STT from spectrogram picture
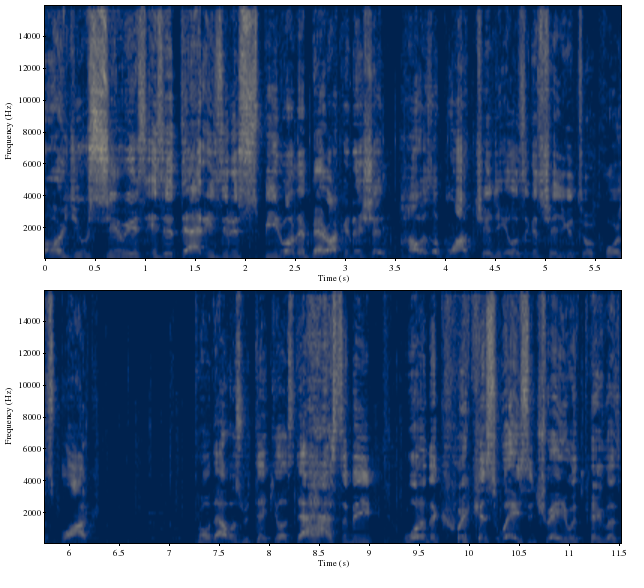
Are you serious? Is it that easy to speedrun in Bedrock Edition? How is the block changing? It looks like it's changing into a quartz block. Bro, that was ridiculous. That has to be one of the quickest ways to trade with piglins.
